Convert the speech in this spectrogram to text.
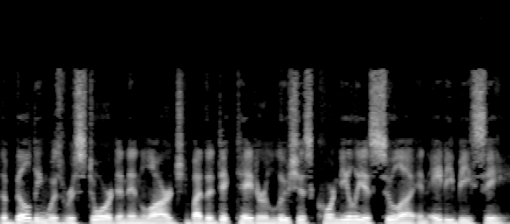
the building was restored and enlarged by the dictator Lucius Cornelius Sulla in 80 BC.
